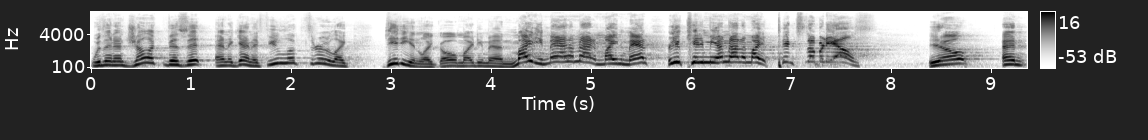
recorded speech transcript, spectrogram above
with an angelic visit. And again, if you look through, like Gideon, like, oh, mighty man, mighty man, I'm not a mighty man. Are you kidding me? I'm not a mighty. Pick somebody else, you know? And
